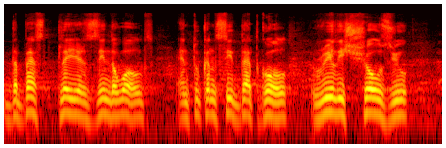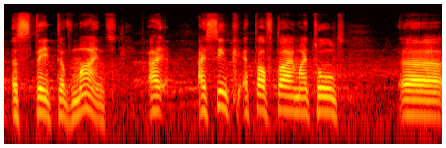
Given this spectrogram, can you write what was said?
the best players in the world, and to concede that goal really shows you a state of mind. I, I think at half time I told uh,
